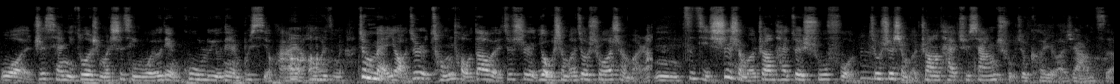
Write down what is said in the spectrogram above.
我之前你做的什么事情，我有点顾虑，有点不喜欢，然后或者怎么样，就没有，就是从头到尾就是有什么就说什么，然后嗯，自己是什么状态最舒服，就是什么状态去相处就可以了，这样子。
